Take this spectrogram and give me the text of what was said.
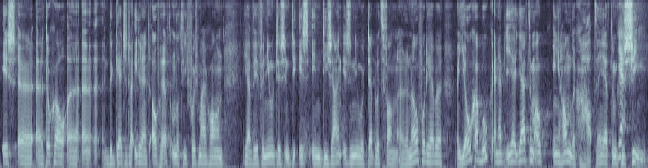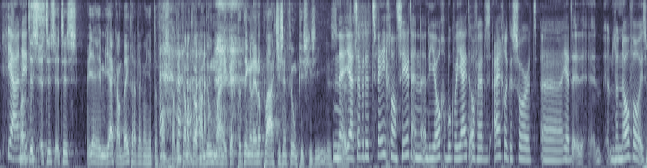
is eh, eh, toch wel eh, de gadget waar iedereen het over heeft, omdat die volgens mij gewoon ja, weer vernieuwend is in, is in design, is een nieuwe tablet van Lenovo. Die hebben een yogaboek en heb, jij, jij hebt hem ook in je handen gehad, hè? je hebt hem Ja. gezien. Ja, Maar nee, het, is, het is, het is, jij, jij kan het beter uitleggen, want je hebt hem vast gehad. Ik kan het wel gaan doen, maar ik heb dat ding alleen op plaatjes en filmpjes gezien. Dus, Nee, ja, ze hebben er twee gelanceerd. En de yogaboek waar jij het over hebt, is eigenlijk een soort. Ja, de, eh, Lenovo is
